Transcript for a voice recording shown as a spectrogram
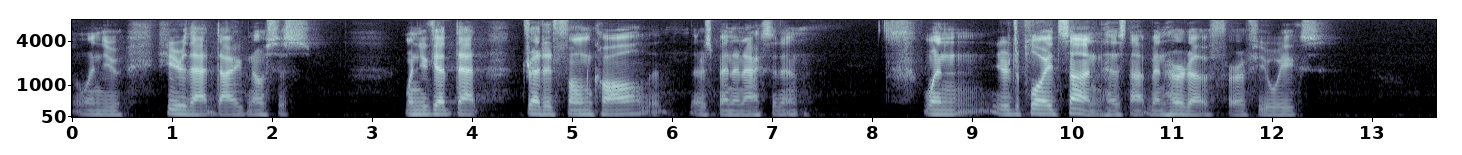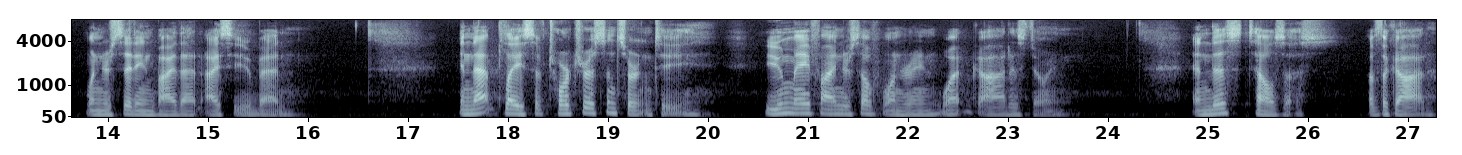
when you hear that diagnosis, when you get that dreaded phone call that there's been an accident, when your deployed son has not been heard of for a few weeks when you're sitting by that ICU bed. In that place of torturous uncertainty, you may find yourself wondering what God is doing. And this tells us of the God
